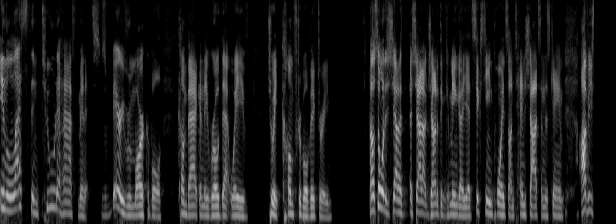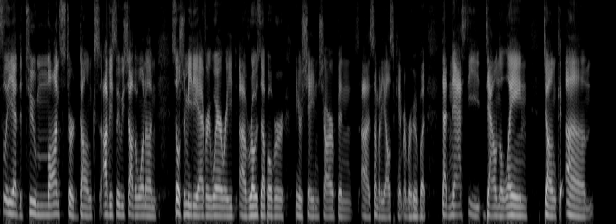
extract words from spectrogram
in less than two and a half minutes. It was a very remarkable comeback, and they rode that wave to a comfortable victory. I also wanted to shout out, a shout out Jonathan Kuminga. He had 16 points on 10 shots in this game. Obviously, he had the two monster dunks. Obviously, we saw the one on social media everywhere where he uh, rose up over, I think it was Shaedon Sharpe and uh, somebody else. I can't remember who, but that nasty down the lane dunk um,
